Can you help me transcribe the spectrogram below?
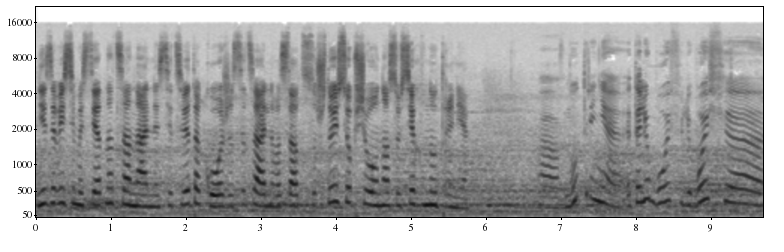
вне зависимости от национальности, цвета кожи, социального статуса? Что есть общего у нас у всех внутренне? А внутренняя – это любовь, любовь э,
